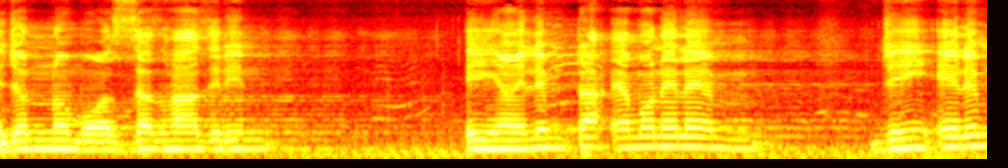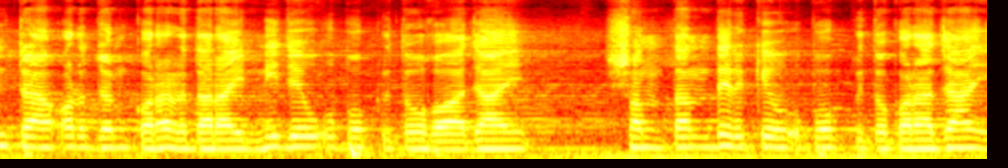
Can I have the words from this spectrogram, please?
এজন্য মুআজ্জাজ হাজিরিন, এই এলেমটা এমন এলেম, যেই এলেমটা অর্জন করার দ্বারাই নিজেও উপকৃত হওয়া যায়, সন্তানদেরকেও উপকৃত করা যায়।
